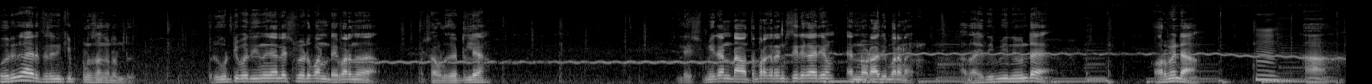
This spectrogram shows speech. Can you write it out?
ഒരു കാര്യത്തിൽ എനിക്ക് ഇപ്പോഴും സങ്കടമുണ്ട്. ഒരു കുട്ടി മതിയെന്ന് ഞാൻ ലക്ഷ്മിയോട് പണ്ടേ പറഞ്ഞതാ. പക്ഷെ അവൾ കേട്ടില്ല. ലക്ഷ്മി രണ്ടാമത്തെ പ്രഗ്നൻസിയുടെ കാര്യം എന്നോട് ആദ്യം പറയണേ. അതായത് ബിനുവിന്റെ ബിനുവിന്റെ ഓർമ്മയുണ്ടാ? ആ.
